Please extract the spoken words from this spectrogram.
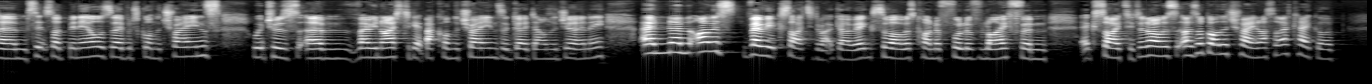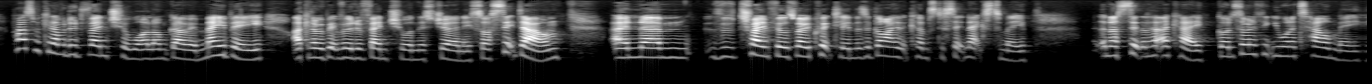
um, since I'd been ill, I was able to go on the trains, which was um, very nice to get back on the trains and go down the journey. And um, I was very excited about going, so I was kind of full of life and excited. And I was, as I got on the train, I thought, okay, God, perhaps we can have an adventure while I'm going. Maybe I can have a bit of an adventure on this journey. So I sit down, and um, the train fills very quickly, and there's a guy that comes to sit next to me and I sit there, okay, God, is there anything you want to tell me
